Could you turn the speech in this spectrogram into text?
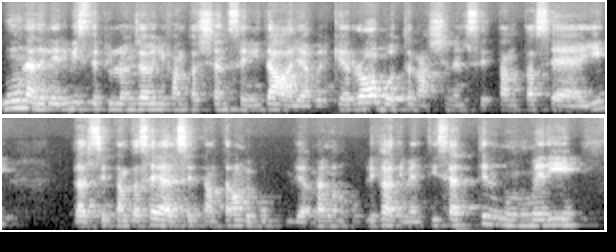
una delle riviste più longeve di fantascienza in Italia, perché Robot nasce nel 76, dal 76 al 79 vengono pubblicati 27 numeri,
